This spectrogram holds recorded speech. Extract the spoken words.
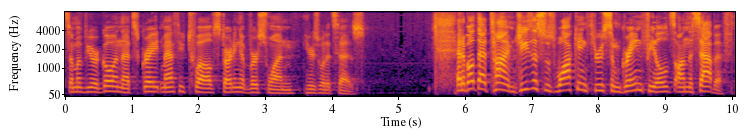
Some of you are going. That's great. Matthew 12, starting at verse 1. Here's what it says. At about that time, Jesus was walking through some grain fields on the Sabbath,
